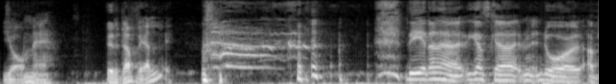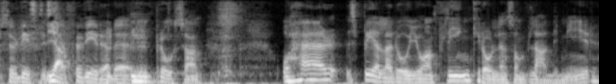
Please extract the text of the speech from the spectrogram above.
Jag med. Är det Ravelli? Det är den här ganska då absurdistiska, Ja. förvirrade prosan. Och här spelar då Johan Flink rollen som Vladimir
